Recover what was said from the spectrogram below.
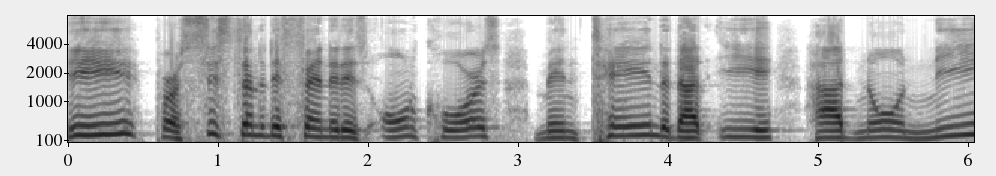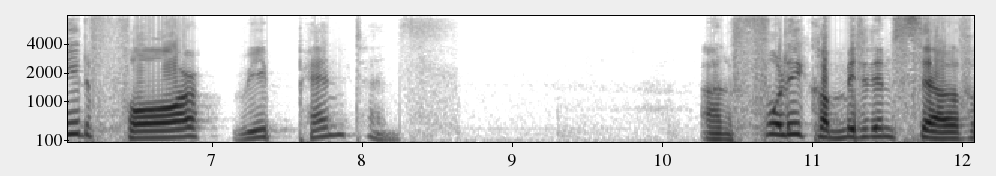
He persistently defended his own course, maintained that he had no need for repentance, and fully committed himself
